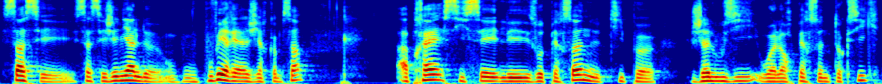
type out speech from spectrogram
Ça, c'est ça c'est génial. Vous pouvez réagir comme ça. Après, si c'est les autres personnes, type euh, jalousie ou alors personne toxique,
